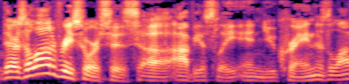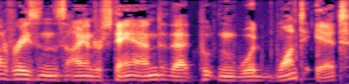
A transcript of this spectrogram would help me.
there's a lot of resources, uh, obviously, in Ukraine. There's a lot of reasons I understand that Putin would want it,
